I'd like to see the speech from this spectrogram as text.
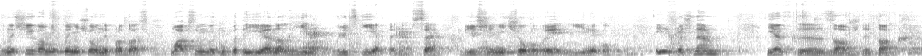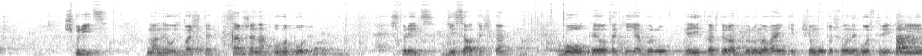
вночі вам ніхто нічого не продасть. Максимум ви купите її аналгін в людській аптеці. Все, більше нічого ви її не купите. І почнемо, як е, завжди. Так, шприц. У мене ось, бачите, все вже на поготові. Шприц десяточка. Голки отакі я беру. Я їх кожен раз беру новенькі. Чому? Тому що вони гострі і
